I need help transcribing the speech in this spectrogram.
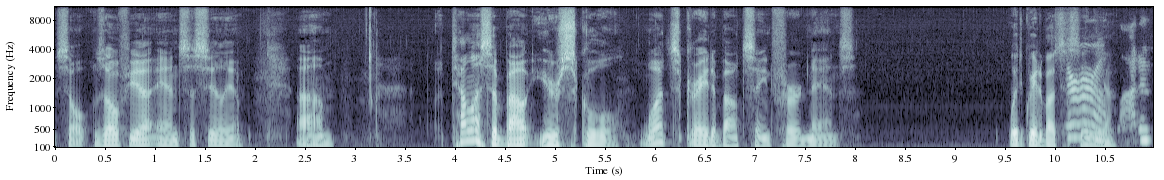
so Zofia, and Cecilia, um, tell us about your school. What's great about St. Ferdinand's? What's great about There are Cecilia? a lot of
